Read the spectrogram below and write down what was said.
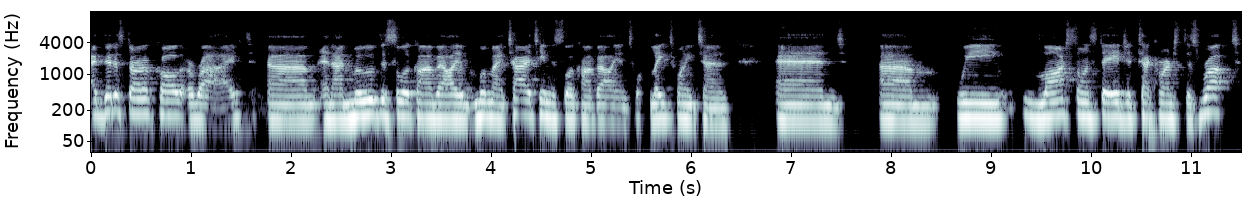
I did a startup called Arrived, um, and I moved to Silicon Valley. Moved my entire team to Silicon Valley in late 2010, and um, we launched on stage at TechCrunch Disrupt.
